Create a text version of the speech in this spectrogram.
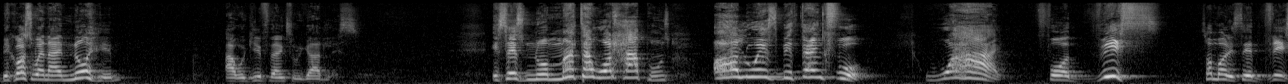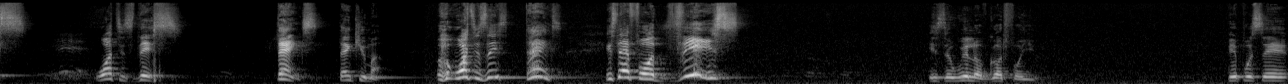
Because when I know Him, I will give thanks regardless. It says, no matter what happens, always be thankful. Why? For this Somebody say this. What is this? Thanks. Thank you, ma. What is this? Thanks. He said, For this is the will of God for you. People say,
